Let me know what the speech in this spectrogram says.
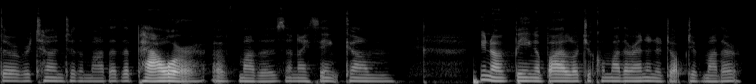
the return to the mother, the power of mothers, and I think, um, you know, being a biological mother and an adoptive mother,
